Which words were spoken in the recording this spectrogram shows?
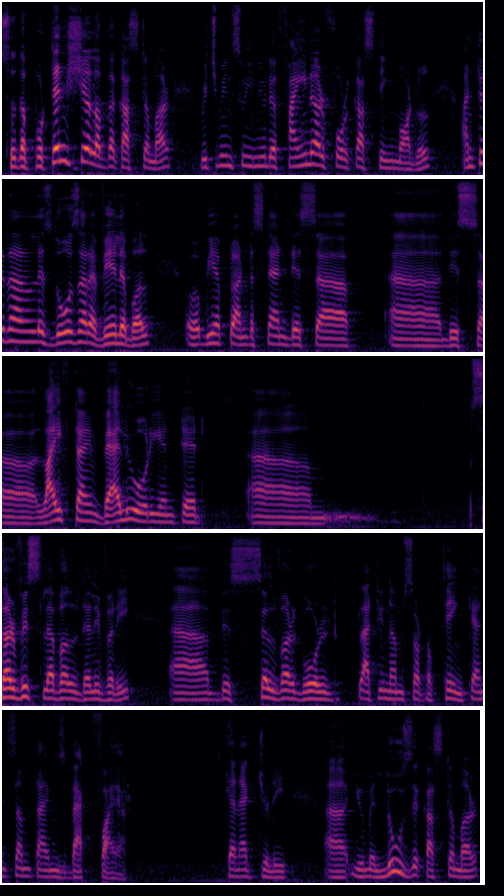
So, the potential of the customer which means we need a finer forecasting model. Until unless those are available uh, we have to understand this uh, uh, this uh, lifetime value oriented um, service level delivery uh, this silver gold platinum sort of thing can sometimes backfire. Can actually uh, you may lose a customer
